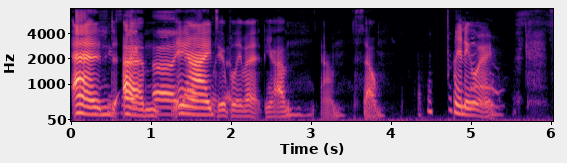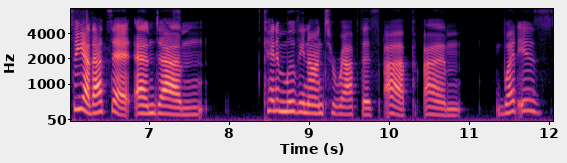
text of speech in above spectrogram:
and like, um, "Uh, yeah, yeah, I believe do it." believe it. Yeah, yeah. So anyway, so yeah, that's it. And um, kind of moving on to wrap this up. Um, what is,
